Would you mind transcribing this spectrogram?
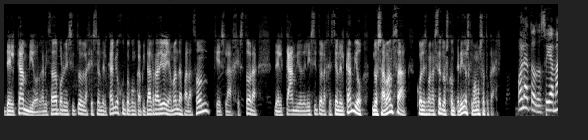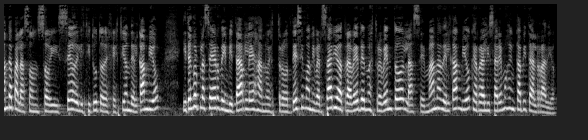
del Cambio, organizada por el Instituto de la Gestión del Cambio, junto con Capital Radio y Amanda Palazón, que es la gestora del cambio del Instituto de la Gestión del Cambio, nos avanza cuáles van a ser los contenidos que vamos a tocar. Hola a todos, soy Amanda Palazón, soy CEO del Instituto de Gestión del Cambio y tengo el placer de invitarles a nuestro décimo aniversario a través de nuestro evento La Semana del Cambio que realizaremos en Capital Radio.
